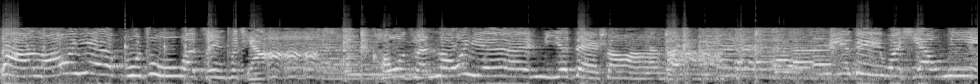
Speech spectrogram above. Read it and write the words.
大老爷不住我尊出枪，口尊老爷你在上，你给我消灭。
